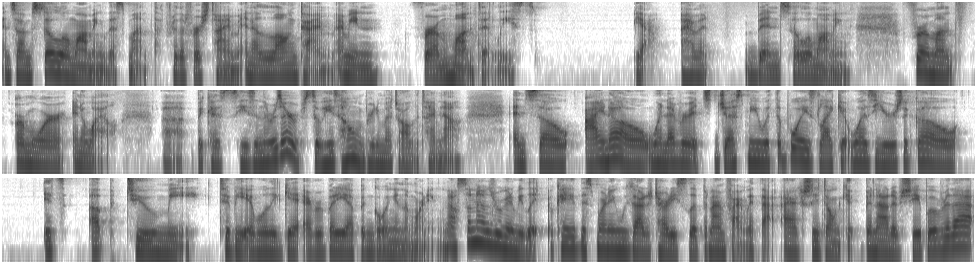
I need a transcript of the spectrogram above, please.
And so I'm solo momming this month for the first time in a long time. I mean, for a month at least. Yeah, I haven't been solo momming for a month or more in a while. Uh, because he's in the reserve. So he's home pretty much all the time now. And so I know whenever it's just me with the boys, like it was years ago, it's up to me to be able to get everybody up and going in the morning. Now, sometimes we're going to be late. Okay. This morning we got a tardy slip and I'm fine with that. I actually don't get been out of shape over that.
